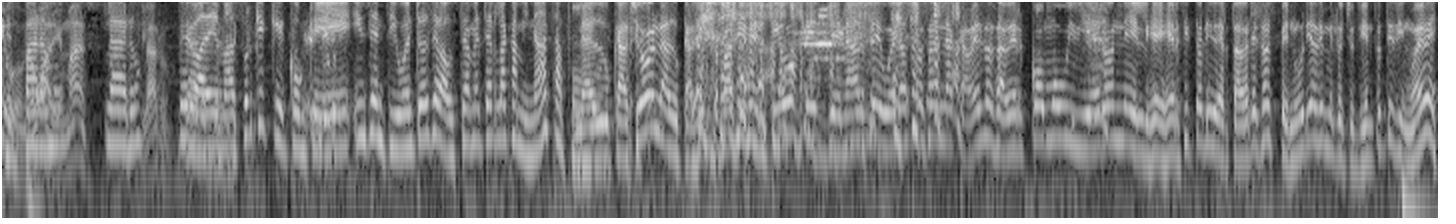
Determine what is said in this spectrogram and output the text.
frío, el ¿no? páramo. Además, claro, claro. Pero Claro, además, porque que, ¿con qué incentivo entonces se va usted a meter la caminata? La educación, la educación, que más incentivo que llenarse de buenas cosas en la cabeza, saber cómo vivieron el ejército libertador esas penurias en 1819.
